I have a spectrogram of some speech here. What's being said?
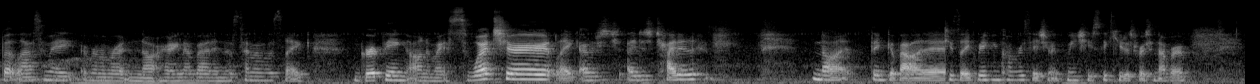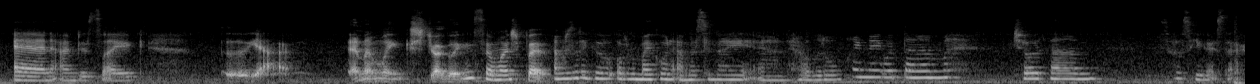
But last time I remember it not hurting that bad and this time I was like gripping onto my sweatshirt. Like I was, I just tried to not think about it. She's like making conversation with me. She's the cutest person ever. And I'm just like, yeah. And I'm like struggling so much, but I'm just gonna go over Michael and Emma tonight and have a little wine night with them, chill with them. So I'll see you guys there.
